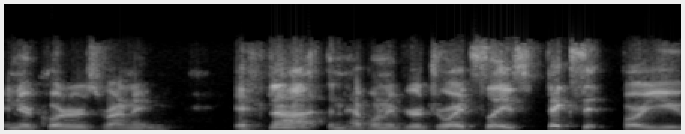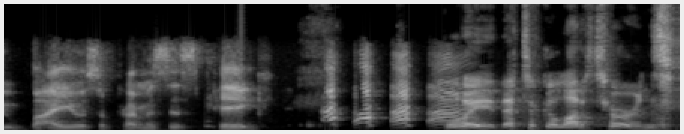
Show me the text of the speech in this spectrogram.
in your quarters running? If not, then have one of your droid slaves fix it for you, bio supremacist pig." Boy, that took a lot of turns.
